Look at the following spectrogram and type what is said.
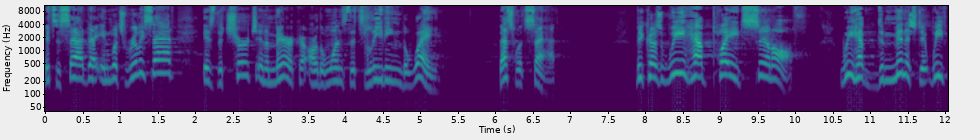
It's a sad day. And what's really sad is the church in America are the ones that's leading the way. That's what's sad. Because we have played sin off. We have diminished it. We've,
